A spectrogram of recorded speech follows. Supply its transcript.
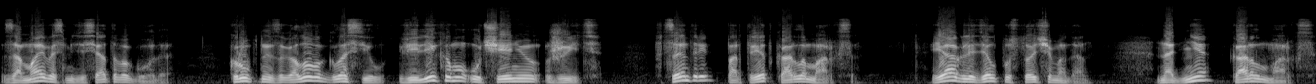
за май 80-го года. Крупный заголовок гласил «Великому учению жить». В центре портрет Карла Маркса. Я оглядел пустой чемодан. На дне Карл Маркс.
